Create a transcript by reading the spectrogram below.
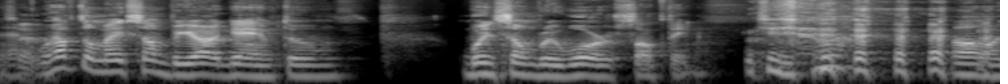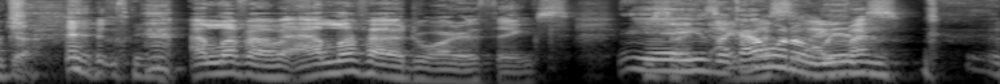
Yeah, so. we have to make some VR game to win some reward or something. oh my god! I love how I love how Eduardo thinks. He's yeah, like, he's like, I, I want to win. Must,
